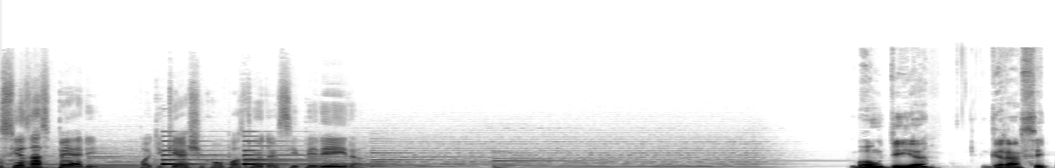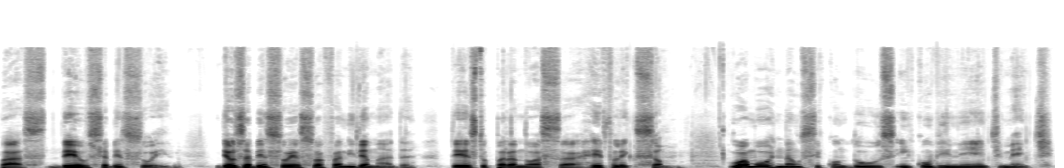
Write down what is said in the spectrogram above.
se exaspere, podcast com o pastor Darcy Pereira. Bom dia, graça e paz. Deus te abençoe. Deus abençoe a sua família amada. Texto para nossa reflexão. O amor não se conduz inconvenientemente,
